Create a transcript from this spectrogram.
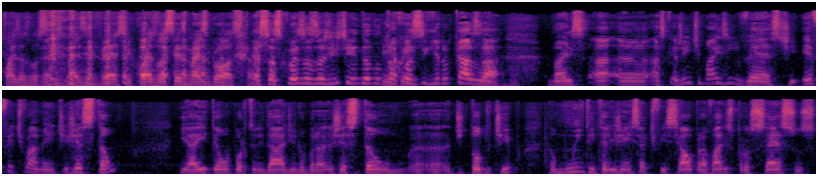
Quais as vocês mais investem e quais vocês mais gostam? Essas coisas a gente ainda não está conseguindo casar. Uhum. Mas as que a gente mais investe, efetivamente, gestão, e aí tem uma oportunidade no gestão uh, de todo tipo, então muita inteligência artificial para vários processos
